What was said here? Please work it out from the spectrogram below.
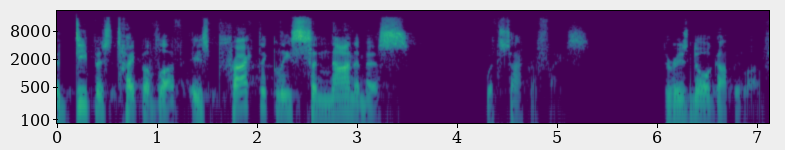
The deepest type of love is practically synonymous with sacrifice. There is no agape love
